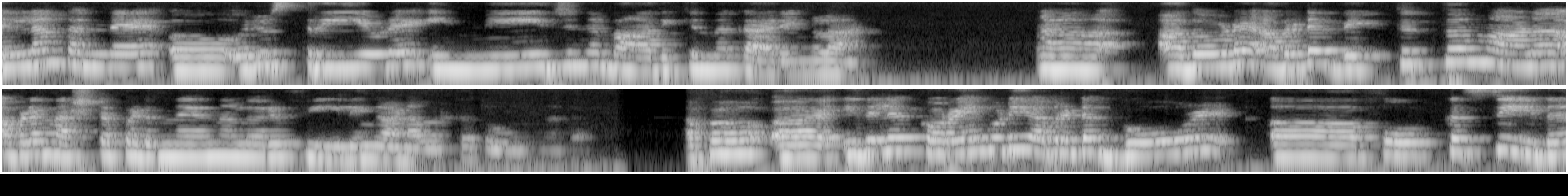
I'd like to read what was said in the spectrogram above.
എല്ലാം തന്നെ ഒരു സ്ത്രീയുടെ ഇമേജിനെ ബാധിക്കുന്ന കാര്യങ്ങളാണ്. അതോടെ അവരുടെ വ്യക്തിത്വമാണ് അവിടെ നഷ്ടപ്പെടുന്നത് എന്നുള്ള ഒരു ഫീലിംഗ് ആണ് അവർക്ക് തോന്നുന്നത്. അപ്പോ ഇതിൽ കുറേം കൂടി അവരുടെ ഗോൾ ഫോക്കസ് ചെയ്ത്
